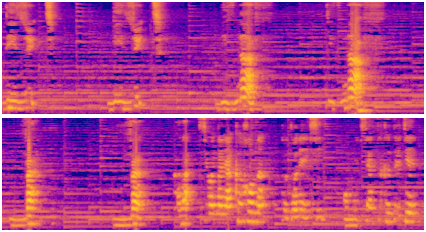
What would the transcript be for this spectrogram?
dix-huit, dix-huit, dix-neuf, dix-neuf, vingt, vingt。好了，希望大家课后呢多多练习。我们下次课再见。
